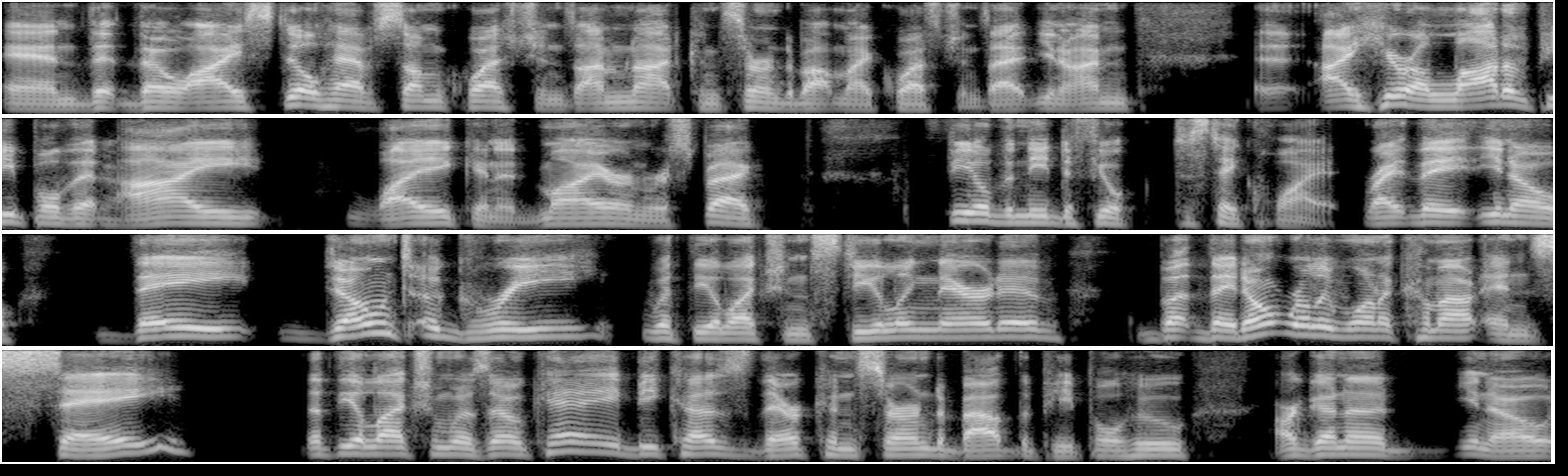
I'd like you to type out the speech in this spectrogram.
and that though I still have some questions, I'm not concerned about my questions. I you know, I'm I hear a lot of people that I like and admire and respect feel the need to feel to stay quiet, right? They, you know, they don't agree with the election stealing narrative, but they don't really want to come out and say that the election was okay because they're concerned about the people who are going to, you know,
